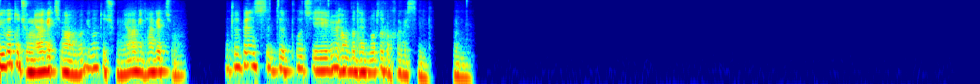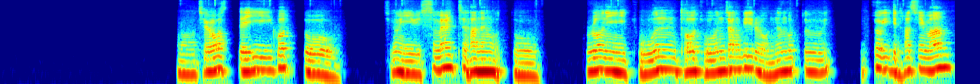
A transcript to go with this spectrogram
이것도 중요하겠지만 뭐 이것도 중요하긴 하겠죠. 어드밴스드 포지를 한번 해보도록 하겠습니다. 그러면. 어, 제가 봤을 때 이것도 지금 이 스멜트 하는 것도 물론 이 좋은 더 좋은 장비를 얻는 것도 목적이긴 하지만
